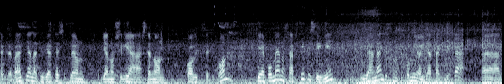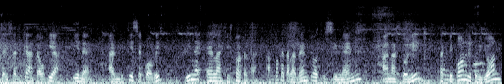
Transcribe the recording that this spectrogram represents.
10 κρεβάτια να τη διαθέσει πλέον για νοσηλεία ασθενών COVID θετικών και επομένως αυτή τη στιγμή η ανάγκη στο νοσοκομείο για τακτικά ε, περιστατικά τα οποία είναι αρνητική σε COVID είναι ελαχιστότατα. Αυτό καταλαβαίνετε ότι σημαίνει αναστολή τακτικών λειτουργιών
